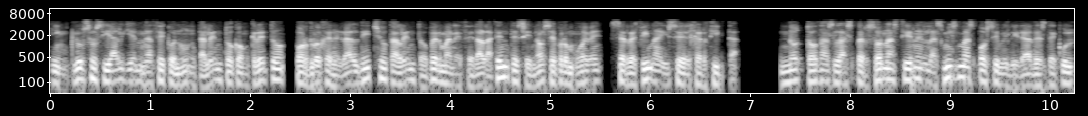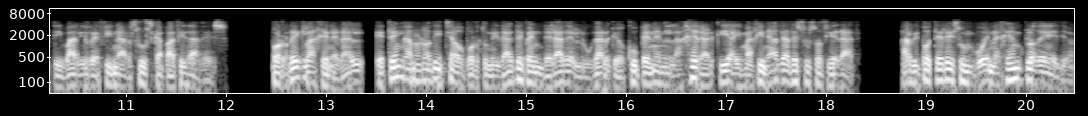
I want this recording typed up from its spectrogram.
Incluso si alguien nace con un talento concreto, por lo general dicho talento permanecerá latente si no se promueve, se refina y se ejercita. No todas las personas tienen las mismas posibilidades de cultivar y refinar sus capacidades. Por regla general, que tengan o no dicha oportunidad dependerá del lugar que ocupen en la jerarquía imaginada de su sociedad. Harry Potter es un buen ejemplo de ello.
